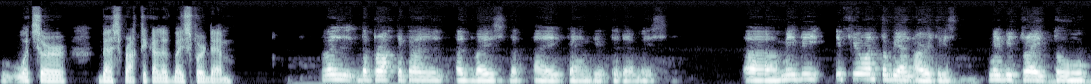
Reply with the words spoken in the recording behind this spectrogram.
What's your best practical advice for them? Well, the practical advice that I can give to them is uh, maybe if you want to be an artist, maybe try to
